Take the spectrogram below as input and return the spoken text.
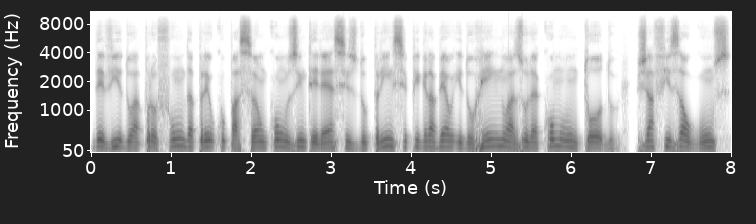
devido à profunda preocupação com os interesses do príncipe Grabel e do reino Azura como um todo, já fiz alguns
